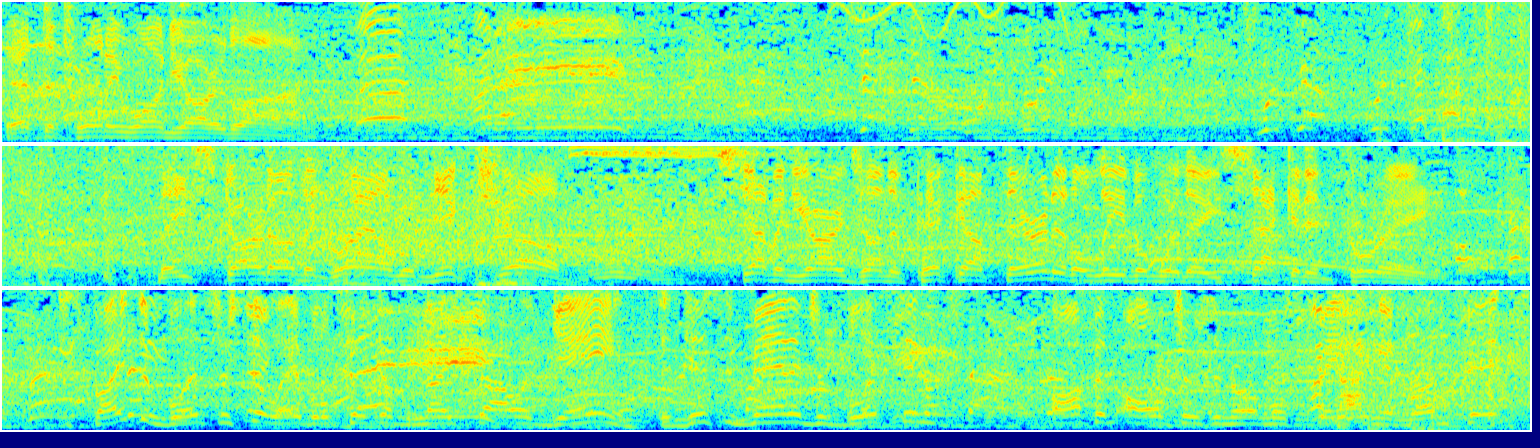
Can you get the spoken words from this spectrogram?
at the 21-yard line. They start on the ground with Nick Chubb. Seven yards on the pickup there, and it'll leave him with a second and three. Despite the blitz, they're still able to pick up a nice solid gain. The disadvantage of blitzing often alters the normal spacing and run fits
